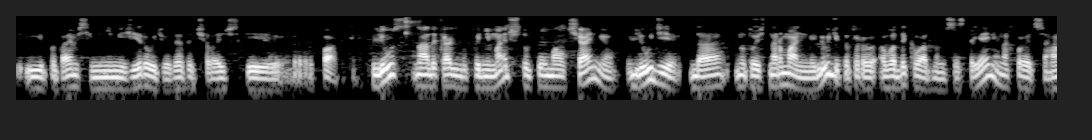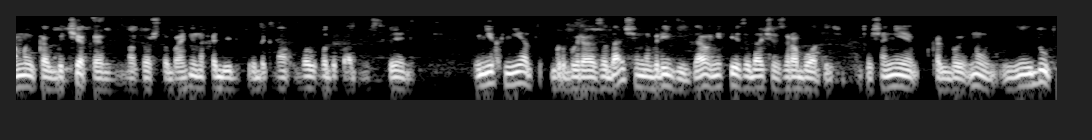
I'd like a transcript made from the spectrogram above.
и пытаемся минимизировать вот этот человеческий э, фактор. Плюс надо как бы понимать, что по умолчанию люди, да, ну то есть нормальные люди, которые в адекватном состоянии находятся, а мы как бы чекаем на то, чтобы они находились в, адекватном состоянии, у них нет, грубо говоря, задачи навредить, да, у них есть задача заработать. То есть они как бы, ну, не идут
